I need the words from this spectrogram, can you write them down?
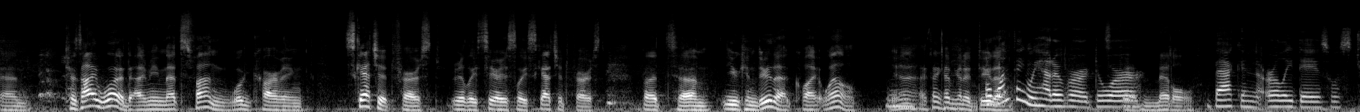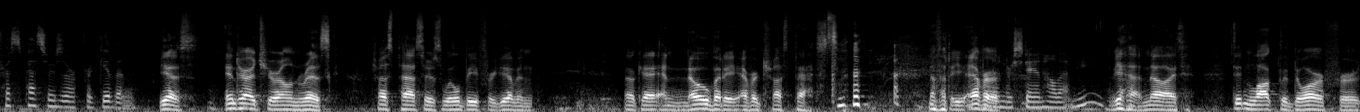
And because I would, I mean, that's fun, wood carving. Sketch it first, really seriously sketch it first. But um, you can do that quite well. Yeah, I think I'm going to do. Well, that. one thing we had over our door metal. back in the early days was trespassers are forgiven. Yes, enter at your own risk. Trespassers will be forgiven. Okay, and nobody ever trespassed. nobody I ever. don't understand how that means. Yeah, no, I didn't lock the door for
